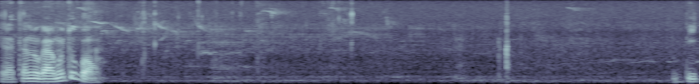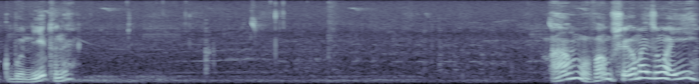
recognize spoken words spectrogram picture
Ele tá num lugar muito bom. Bico bonito, né? Vamos, vamos, chega mais um aí.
